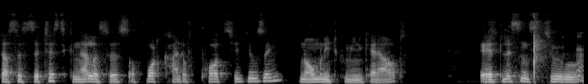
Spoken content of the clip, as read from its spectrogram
does a statistic analysis of what kind of ports you're using, normally to communicate out. It listens to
